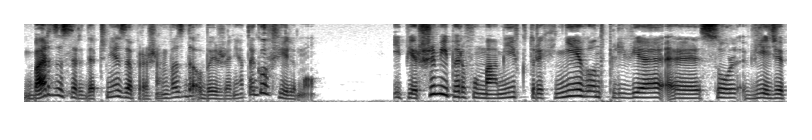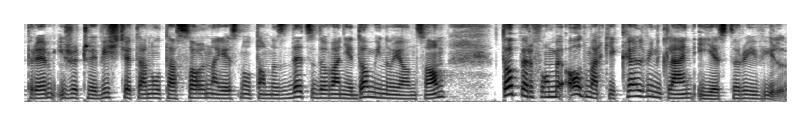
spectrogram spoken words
bardzo serdecznie zapraszam Was do obejrzenia tego filmu. I pierwszymi perfumami, w których niewątpliwie e, sól wiedzie prym i rzeczywiście ta nuta solna jest nutą zdecydowanie dominującą, to perfumy od marki Calvin Klein i jest Reveal.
